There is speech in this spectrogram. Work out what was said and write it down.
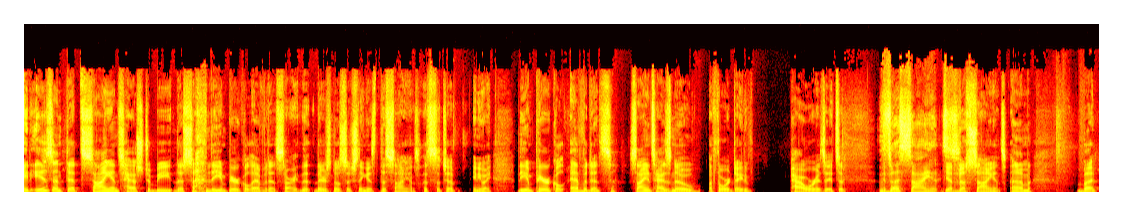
it isn't that science has to be the the empirical evidence. Sorry, th- there's no such thing as the science. That's such a anyway. The empirical evidence, science has no authoritative power. As it's a the science. yeah the science. Um, but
